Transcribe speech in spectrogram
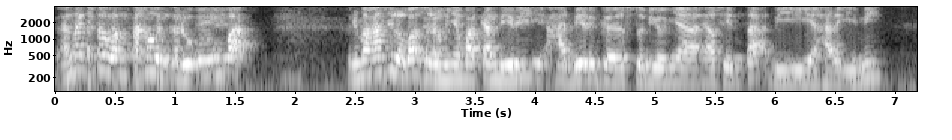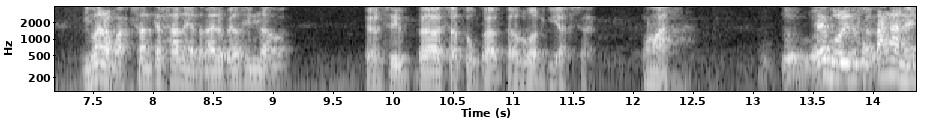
Karena kita ulang tahun ke-24. Terima kasih loh Pak sudah menyempatkan diri hadir ke studionya Helsinta di hari ini. Gimana Pak kesan-kesannya terhadap Helsinta Pak? Helsinta satu kata luar biasa. Wah, Betul. saya boleh tepuk tangan ya?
